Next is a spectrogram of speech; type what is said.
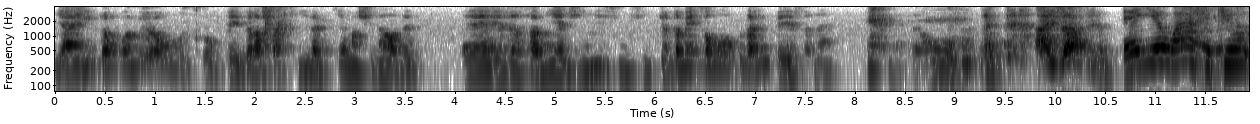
E aí, então, quando eu optei pela Shakira, que é uma Schnauzer, é, eu já sabia disso, enfim, porque eu também sou louco da limpeza, né? Então, aí já viu. É, e eu acho que o.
